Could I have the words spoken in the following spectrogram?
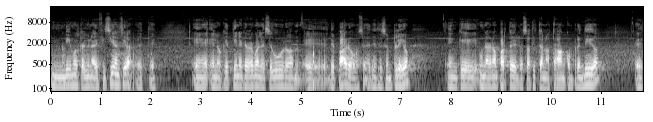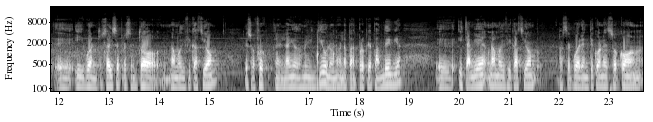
vimos que hay una deficiencia. Este, eh, en lo que tiene que ver con el seguro eh, de paro, o sea, de desempleo, en que una gran parte de los artistas no estaban comprendidos. Este, y bueno, entonces ahí se presentó una modificación, eso fue en el año 2021, ¿no? en la propia pandemia, eh, y también una modificación va a ser coherente con eso, con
